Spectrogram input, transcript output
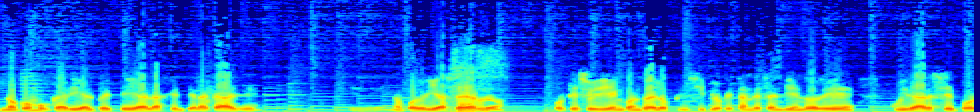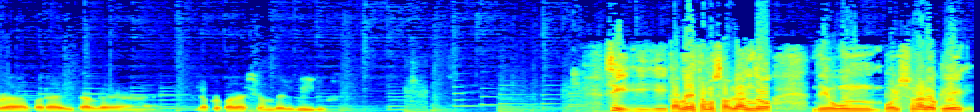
no convocaría el PT a la gente a la calle, eh, no podría hacerlo, porque eso iría en contra de los principios que están defendiendo de cuidarse para, para evitar la, propagación del virus. Sí, y, también estamos hablando de un Bolsonaro que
